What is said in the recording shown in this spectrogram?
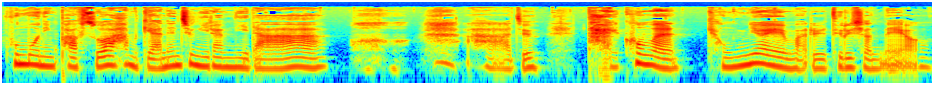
굿모닝 팝스와 함께하는 중이랍니다. 아주 달콤한 격려의 말을 들으셨네요.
